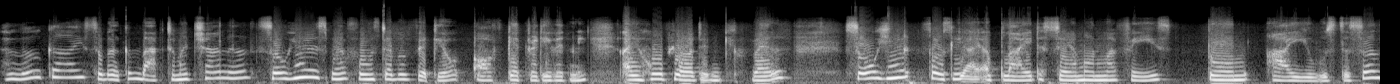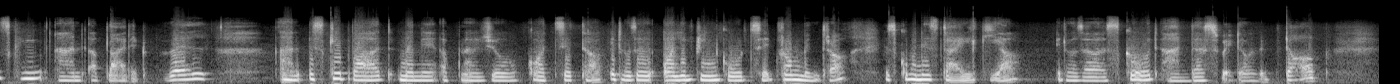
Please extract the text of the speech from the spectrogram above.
Hello guys, so welcome back to my channel. So here is my first ever video of get ready with me. I hope you are doing well. So here firstly I applied serum on my face. Then I used the sunscreen and applied it well. एंड इसके बाद मैंने अपना जो कोट सेट था इट वाज अ ऑलिव ग्रीन कोट सेट फ्रॉम मिंत्रा इसको मैंने स्टाइल किया इट वाज अ स्कर्ट एंड द स्वेटर ऑन द टॉप एंड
